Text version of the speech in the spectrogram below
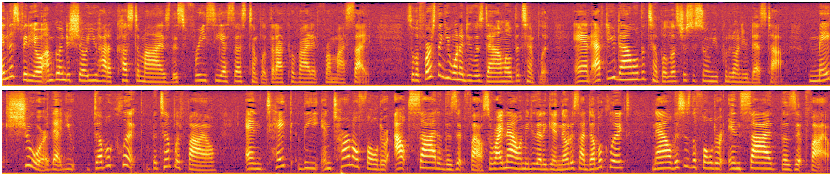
In this video, I'm going to show you how to customize this free CSS template that I've provided from my site. So the first thing you want to do is download the template. And after you download the template, let's just assume you put it on your desktop. Make sure that you double click the template file and take the internal folder outside of the zip file. So right now, let me do that again. Notice I double clicked. Now this is the folder inside the zip file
